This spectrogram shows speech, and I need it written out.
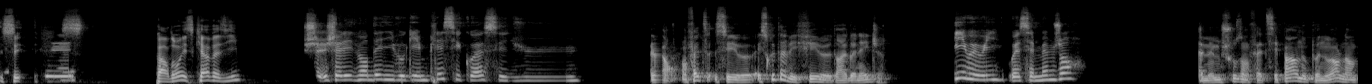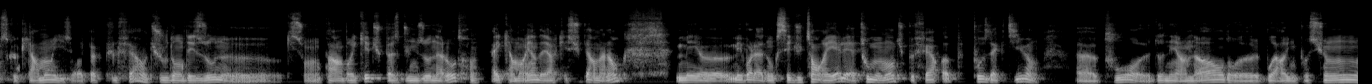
C'est... Pardon, Eska, vas-y. J'allais demander niveau gameplay, c'est quoi? C'est du. Alors, en fait, c'est. Est-ce que tu avais fait Dragon Age? Oui, oui, oui. Ouais, c'est le même genre. La même chose en fait, c'est pas un open world, hein, parce que clairement ils auraient pas pu le faire. Tu joues dans des zones euh, qui sont pas imbriquées, tu passes d'une zone à l'autre, avec un moyen d'ailleurs qui est super malin. Mais, euh, mais voilà, donc c'est du temps réel et à tout moment tu peux faire hop, pause active euh, pour donner un ordre, boire une potion,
